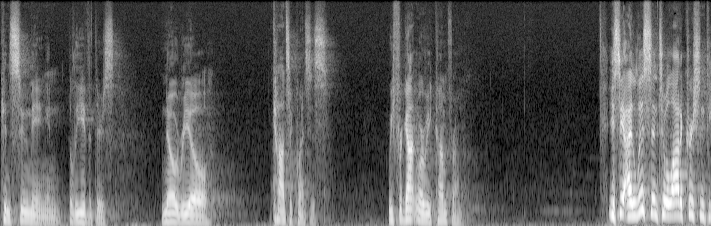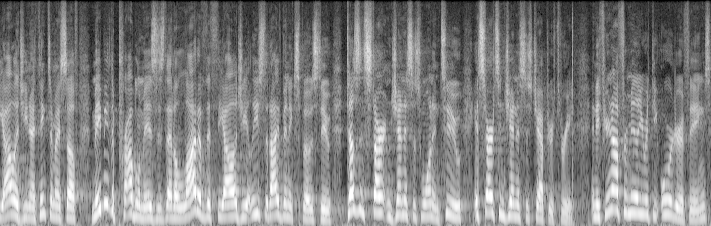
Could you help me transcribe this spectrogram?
consuming and believe that there's no real consequences. We've forgotten where we come from. You see, I listen to a lot of Christian theology and I think to myself, maybe the problem is, is that a lot of the theology, at least that I've been exposed to, doesn't start in Genesis 1 and 2. It starts in Genesis chapter 3. And if you're not familiar with the order of things,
